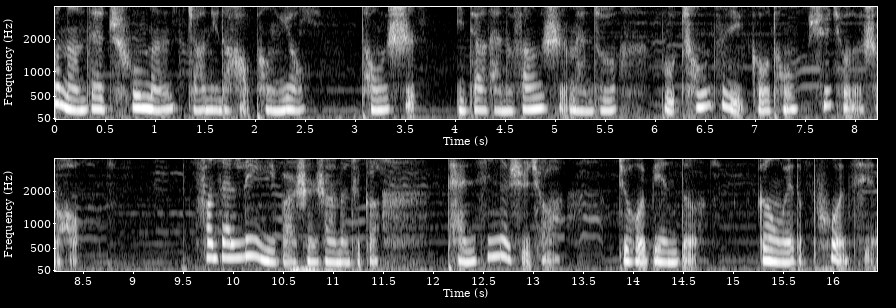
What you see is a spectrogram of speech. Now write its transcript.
不能再出门找你的好朋友、同事，以交谈的方式满足、补充自己沟通需求的时候，放在另一半身上的这个谈心的需求啊，就会变得更为的迫切。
